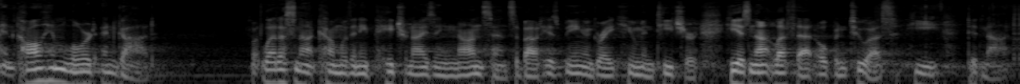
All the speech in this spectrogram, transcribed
and call him Lord and God. But let us not come with any patronizing nonsense about his being a great human teacher. He has not left that open to us. He did not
